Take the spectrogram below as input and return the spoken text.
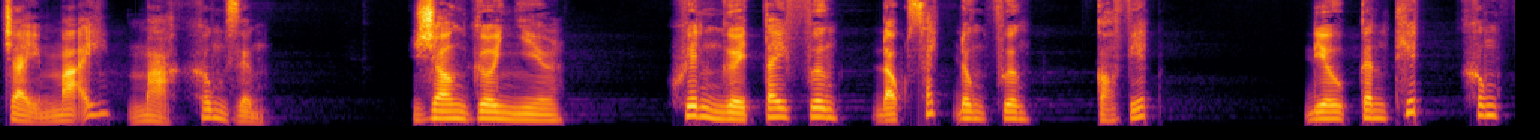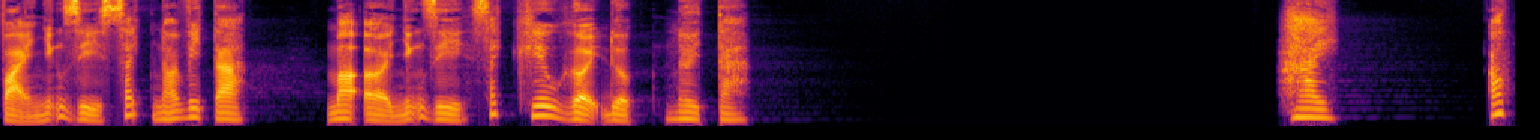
chảy mãi mà không dừng. Jean Grenier khuyên người Tây phương đọc sách Đông phương có viết Điều cần thiết không phải những gì sách nói với ta, mà ở những gì sách khêu gợi được nơi ta. 2. Óc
